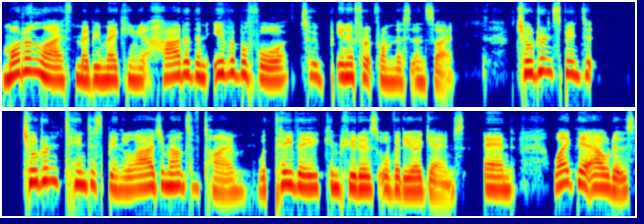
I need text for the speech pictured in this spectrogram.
Modern life may be making it harder than ever before to benefit from this insight. Children spend Children tend to spend large amounts of time with TV, computers, or video games, and, like their elders,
